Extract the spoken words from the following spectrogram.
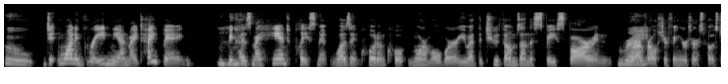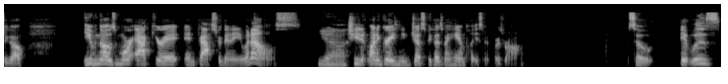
who didn't want to grade me on my typing mhm, because my hand placement wasn't quote unquote normal, where you had the two thumbs on the space bar and Right. wherever else your fingers are supposed to go. Even though I was more accurate and faster than anyone else, Yeah. she didn't want to grade me just because my hand placement was wrong. So it was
